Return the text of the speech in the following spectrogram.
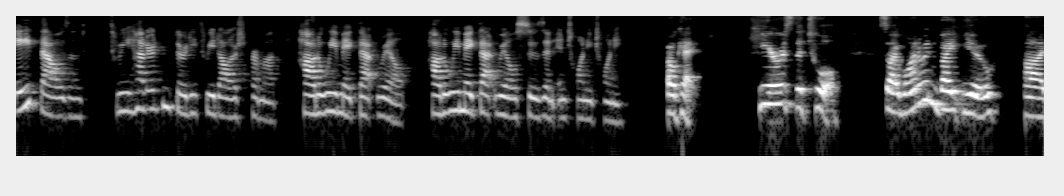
$8,333 per month. How do we make that real? How do we make that real Susan in 2020 okay here's the tool. So I want to invite you uh,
